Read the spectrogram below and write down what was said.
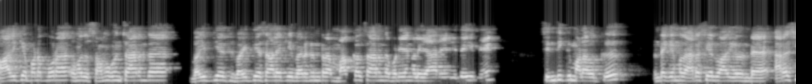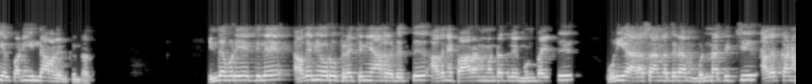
பாதிக்கப்பட போற எமது சமூகம் சார்ந்த வைத்திய வைத்தியசாலைக்கு வருகின்ற மக்கள் சார்ந்த விடயங்களை யாரை இதையுமே சிந்திக்கும் அளவுக்கு இன்றைக்கு எமது அரசியல்வாதிகளுடைய அரசியல் பணி இல்லாமல் இருக்கின்றது. இந்த விடயத்திலே அதனை ஒரு பிரச்சனையாக எடுத்து அதனை பாராளுமன்றத்திலே முன்வைத்து உரிய அரசாங்கத்திடம் விண்ணப்பிச்சு அதற்கான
